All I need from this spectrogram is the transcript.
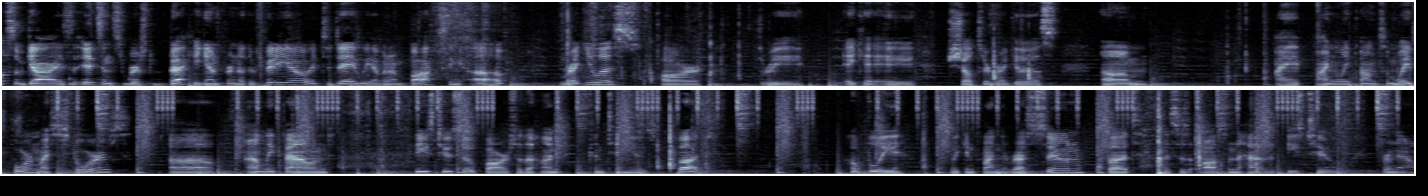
up guys, it's Instaburst back again for another video, and today we have an unboxing of Regulus R3, aka Shelter Regulus. Um, I finally found some Wave 4 in my stores. Uh, I only found these two so far, so the hunt continues, but hopefully we can find the rest soon, but this is awesome to have these two for now.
